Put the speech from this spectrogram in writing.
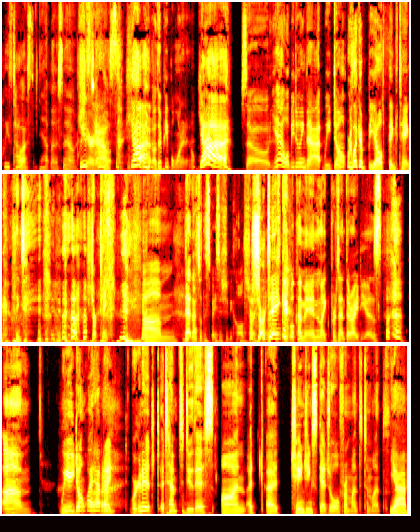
please tell us. Yeah, let us know. Please Share it out. us. Yeah. Other people want to know. Yeah. So yeah, we'll be doing that. We don't We're like a BL think tank. think tank. Shark Tank. Um, that that's what the spaces should be called. Shark, Shark Tank. People come in and like present their ideas. Um, we don't quite have an. idea. We're gonna attempt to do this on a, a changing schedule from month to month. Yeah.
